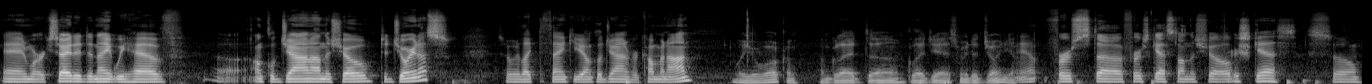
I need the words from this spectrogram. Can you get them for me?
and we're excited tonight. We have uh, Uncle John on the show to join us. So we'd like to thank you, Uncle John, for coming on. Well, you're welcome. I'm glad uh, glad you asked me to join you. Yeah, first uh, first guest on the show. First guest. So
